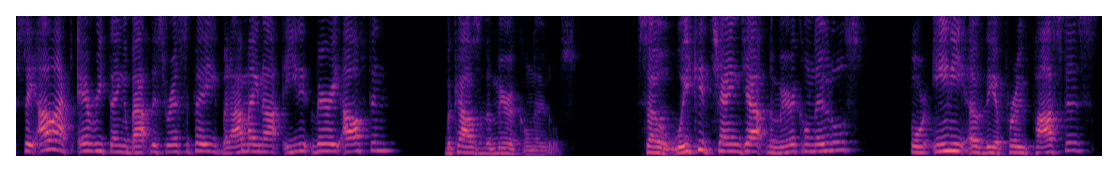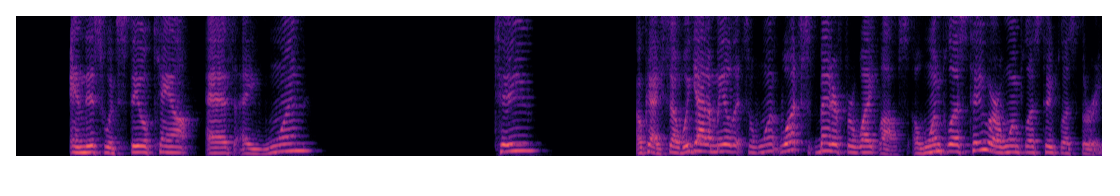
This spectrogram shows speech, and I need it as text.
see I like everything about this recipe, but I may not eat it very often because of the miracle noodles. So we could change out the miracle noodles for any of the approved pastas, and this would still count as a one two. Okay, so we got a meal that's a one. What's better for weight loss? A one plus two or a one plus two plus three?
